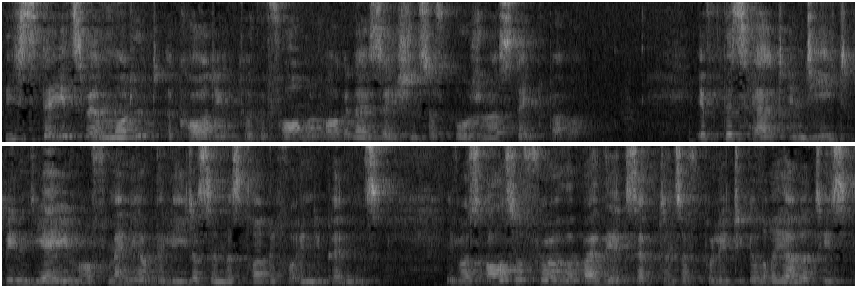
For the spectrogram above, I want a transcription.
these states were modeled according to the formal organizations of bourgeois state power. If this had indeed been the aim of many of the leaders in the struggle for independence, it was also furthered by the acceptance of political realities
